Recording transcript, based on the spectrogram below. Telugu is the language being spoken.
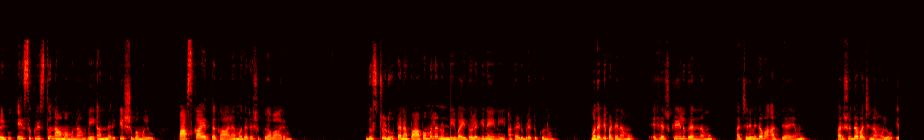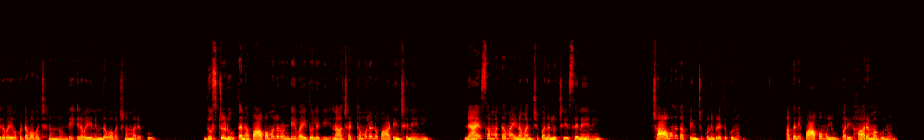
ప్రభు యేసుక్రీస్తు నామమున మీ అందరికీ శుభములు. పాస్కాయత్త కాల మొదటి శుక్రవారం. దుష్టుడు తన పాపముల నుండి వైదొలగినేని అతడు బ్రతుకును. మొదటి పఠనము ఎహెచ్కేలు గ్రంథము పద్దెనిమిదవ అధ్యాయము పరిశుద్ధ వచనములు ఇరవై ఒకటవ వచనం నుండి ఇరవై ఎనిమిదవ వచనం వరకు. దుష్టుడు తన పాపముల నుండి వైదొలగి నా చట్టములను పాటించినేని న్యాయసమ్మతమైన మంచి పనులు చేసేనేని చావును తప్పించుకుని బ్రతుకును. అతని పాపములు పరిహారమగును.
